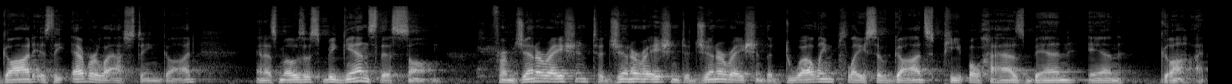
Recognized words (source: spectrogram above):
God is the everlasting God. And as Moses begins this psalm, from generation to generation to generation, the dwelling place of God's people has been in God.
